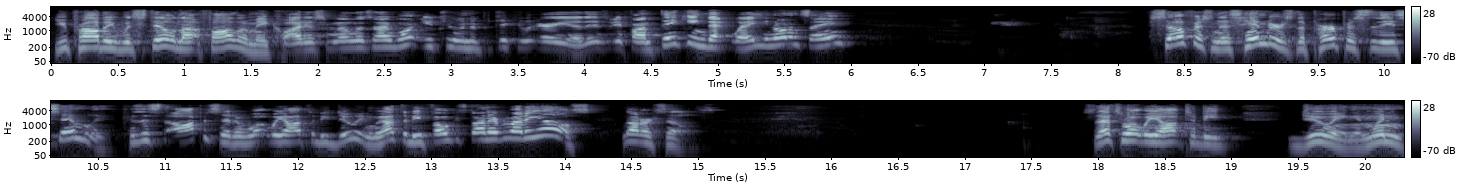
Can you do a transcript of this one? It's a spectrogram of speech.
You probably would still not follow me quite as well as I want you to in a particular area. If I'm thinking that way, you know what I'm saying? Selfishness hinders the purpose of the assembly because it's the opposite of what we ought to be doing. We ought to be focused on everybody else, not ourselves. So that's what we ought to be doing. And when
